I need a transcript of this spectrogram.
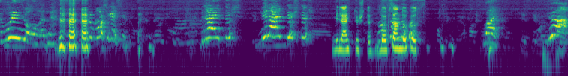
E, bu iyice olmadı. Bunu boş geçin. Bilal düş. Bilal düştük. Bir like düştü. 99. Vay. Ya.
